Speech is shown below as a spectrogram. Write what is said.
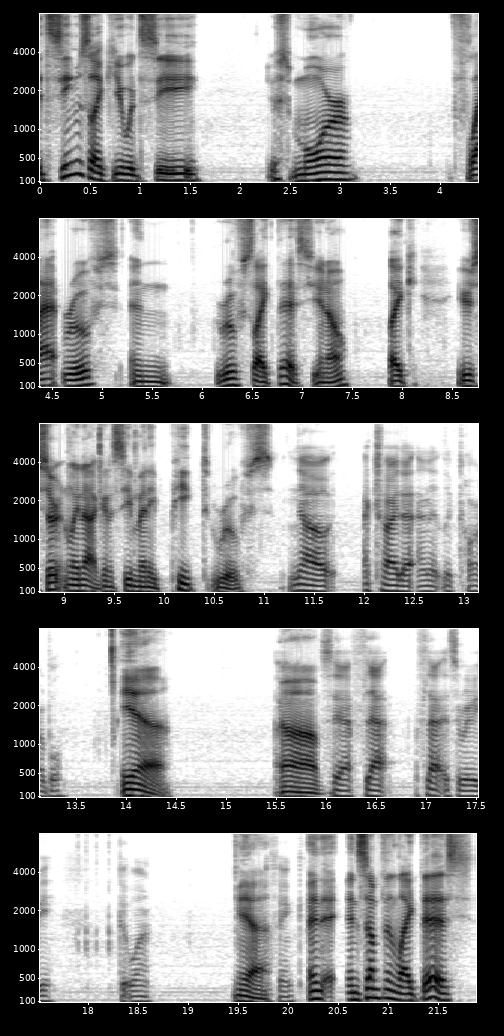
it seems like you would see just more flat roofs and roofs like this. You know, like you're certainly not going to see many peaked roofs. No, I tried that and it looked horrible. Yeah. Uh, Um, so yeah, flat flat is a really good one. I Yeah. think. And and something like this,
